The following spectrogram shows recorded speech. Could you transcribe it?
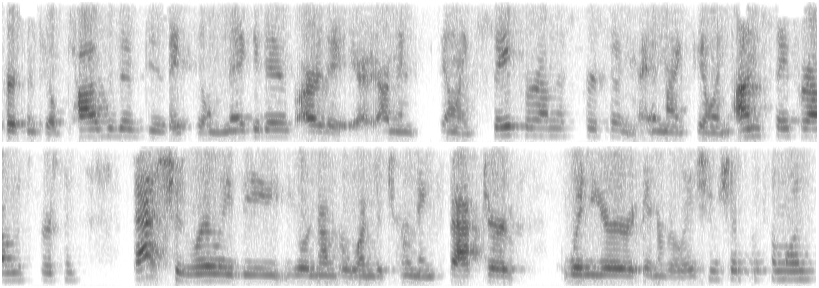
person feel positive? Do they feel negative? Are they? Am I feeling safe around this person? Am I feeling unsafe around this person? That should really be your number one determining factor when you're in a relationship with someone,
